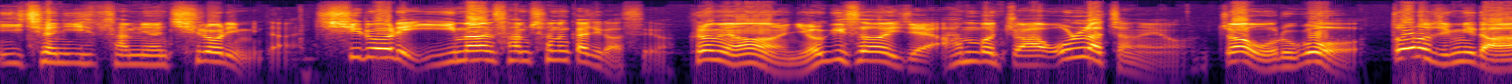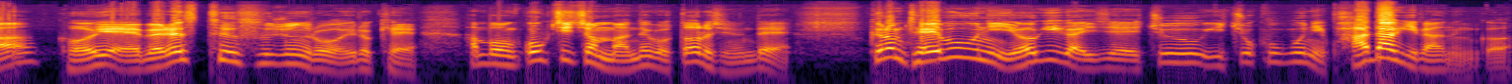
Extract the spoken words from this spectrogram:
2023년 7월입니다. 7월에 2만 3천 원까지 갔어요. 그러면 여기서 이제 한번 쫙 올랐잖아요. 쫙 오르고 떨어집니다. 거의 에베레스트 수준으로 이렇게 한번 꼭지점 만들고 떨어지는데 그럼 대부분이 여기가 이제 쭉 이쪽 구간이 바닥이라는 거,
